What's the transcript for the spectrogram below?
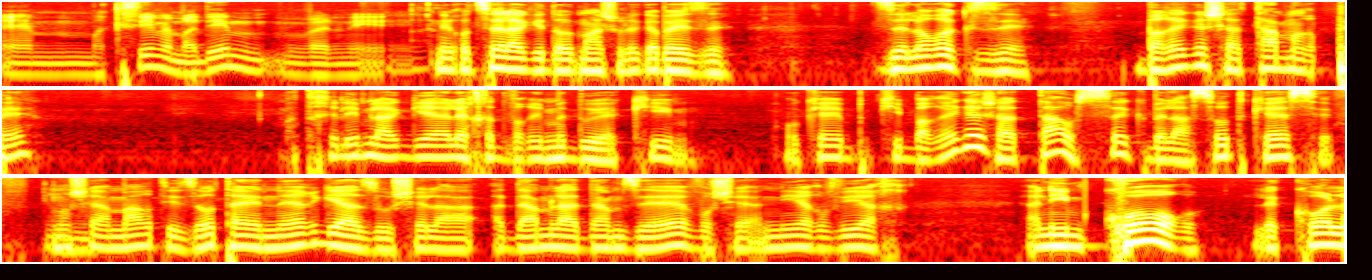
אה, מקסים ומדהים, ואני... אני רוצה להגיד עוד משהו לגבי זה. זה לא רק זה. ברגע שאתה מרפה, מתחילים להגיע אליך דברים מדויקים, אוקיי? כי ברגע שאתה עוסק בלעשות כסף, כמו Mhm. שאמרתי, זאת האנרגיה הזו של האדם לאדם זאב, או שאני ארוויח, אני אמכור לכל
